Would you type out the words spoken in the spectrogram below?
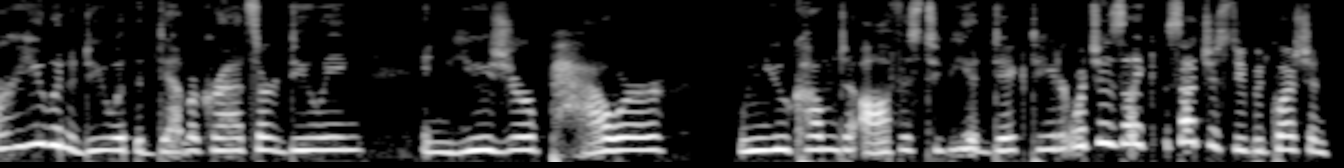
Are you going to do what the Democrats are doing and use your power when you come to office to be a dictator? Which is like such a stupid question.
